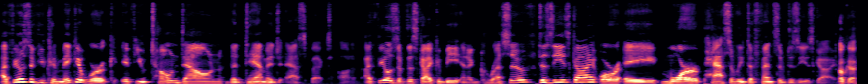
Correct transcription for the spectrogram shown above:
I feel as if you can make it work if you tone down the damage aspect on it. I feel as if this guy could be an aggressive disease guy or a more passively defensive disease guy. okay.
